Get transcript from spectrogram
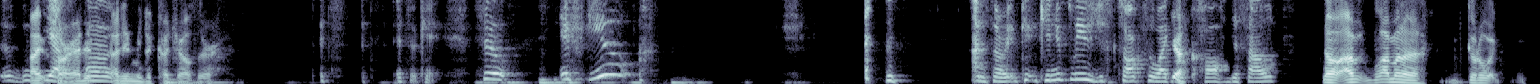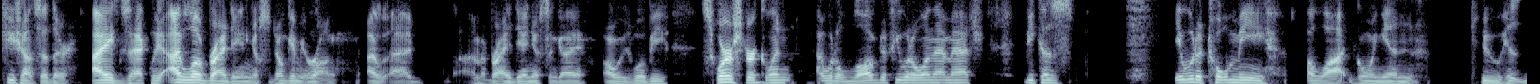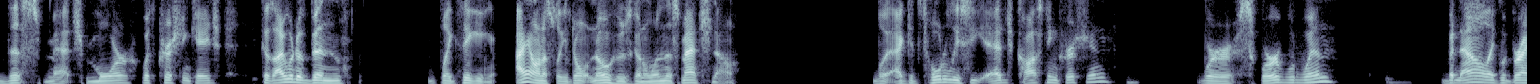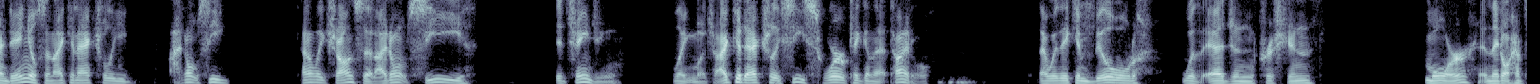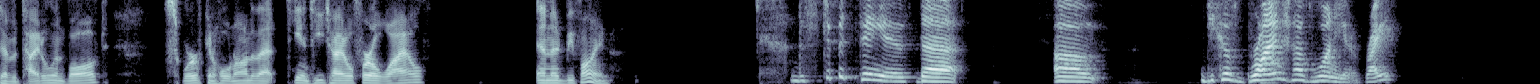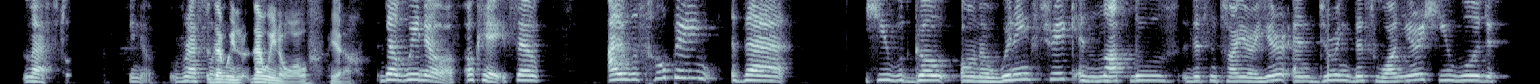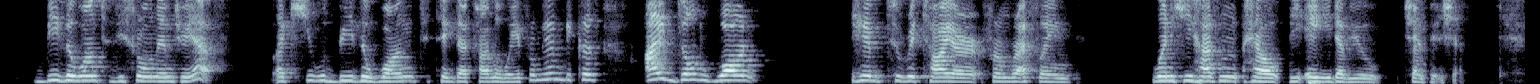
that. Uh, I, yeah, sorry, I didn't, uh, I didn't mean to cut you off there. It's it's okay. So if you I'm sorry. C- can you please just talk so I can Yeah. cough this out? No, I'm, I'm gonna go to what Keyshawn said there. I exactly. I love Bryan Danielson. Don't get me wrong. I, I I'm a Bryan Danielson guy. Always will be. Swerve Strickland. I would have loved if he would have won that match because it would have told me a lot going in to his this match more with Christian Cage because I would have been like thinking I honestly don't know who's going to win this match now. But I could totally see Edge costing Christian where Swerve would win. But now, like with Bryan Danielson, I can actually, I don't see, kind of like Sean said, I don't see it changing like much. I could actually see Swerve taking that title. That way they can build with Edge and Christian more, and they don't have to have a title involved. Swerve can hold on to that TNT title for a while, and it'd be fine. The stupid thing is that um because Brian has one year, right? Left, you know, wrestling That we that we know of, yeah. that we know of. Okay, so I was hoping that he would go on a winning streak and not lose this entire year. And during this one year, he would be the one to dethrone MJF. Like he would be the one to take that title away from him because I don't want him to retire from wrestling when he hasn't held the AEW championship.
